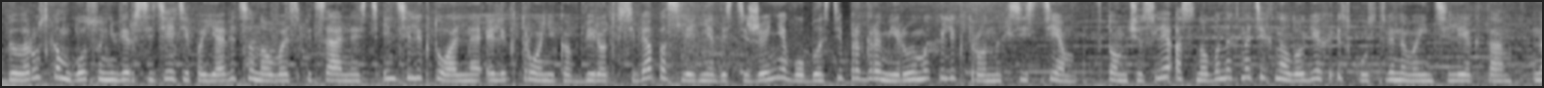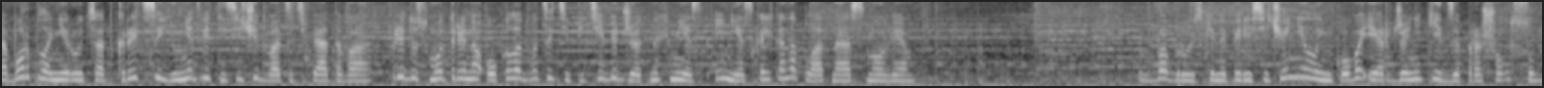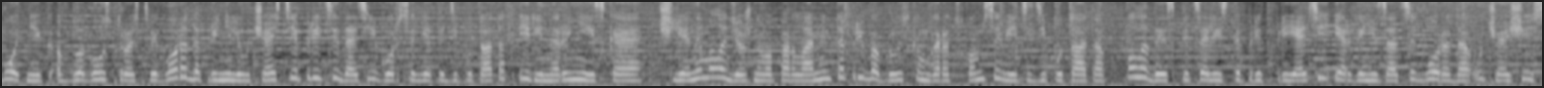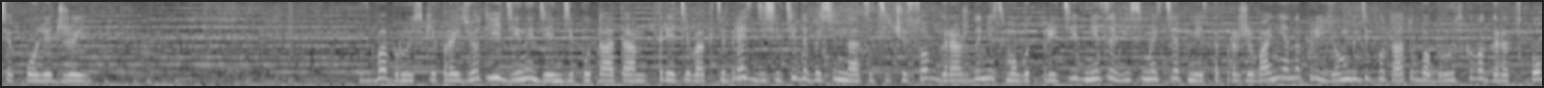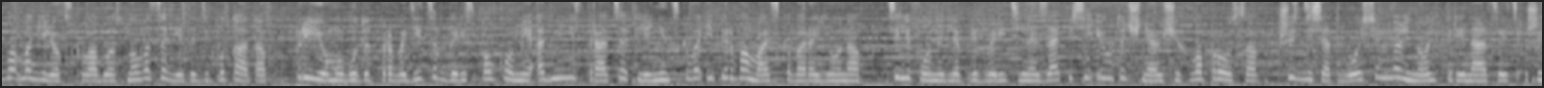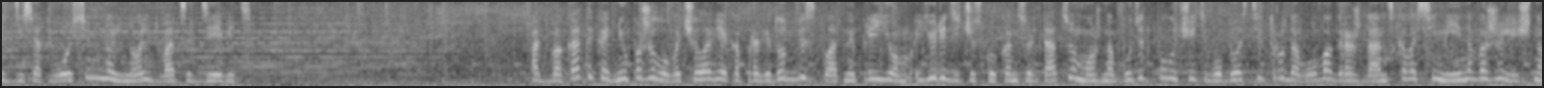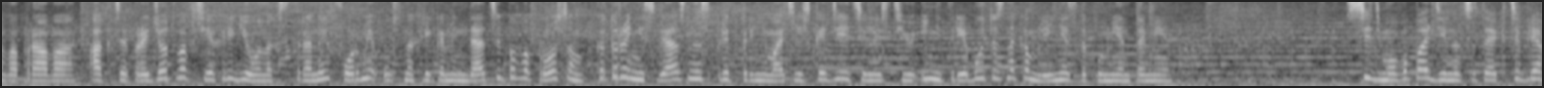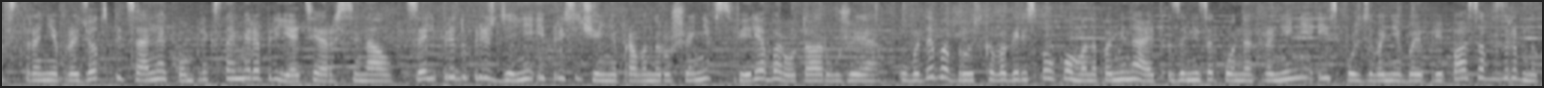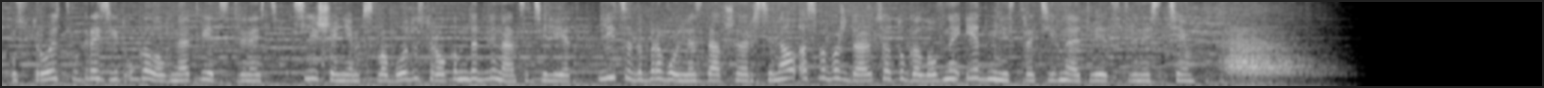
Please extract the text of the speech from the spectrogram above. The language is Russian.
В Белорусском госуниверситете появится новая специальность – интеллектуальная электроника, вберет в себя последние достижения в области программируемых электронных систем, в том числе основанных на технологиях искусственного интеллекта. Набор планируется открыть с июня 2025 -го. Предусмотрено около 25 бюджетных мест и несколько на платной основе. В Бобруйске на пересечении Лынькова и Орджоникидзе прошел субботник. В благоустройстве города приняли участие председатель Горсовета депутатов Ирина Рынейская, члены молодежного парламента при Бобруйском городском совете депутатов, молодые специалисты предприятий и организаций города, учащиеся колледжей. В Бобруйске пройдет единый день депутата. 3 октября с 10 до 18 часов граждане смогут прийти вне зависимости от места проживания на прием к депутату Бобруйского городского Могилевского областного совета депутатов. Приемы будут проводиться в горисполкоме, администрациях Ленинского и Первомайского районов. Телефоны для предварительной записи и уточняющих вопросов 68 00 13 68 00 29. Адвокаты ко дню пожилого человека проведут бесплатный прием. Юридическую консультацию можно будет получить в области трудового, гражданского, семейного, жилищного права. Акция пройдет во всех регионах страны в форме устных рекомендаций по вопросам, которые не связаны с предпринимательской деятельностью и не требуют ознакомления с документами. С 7 по 11 октября в стране пройдет специальное комплексное мероприятие «Арсенал». Цель – предупреждение и пресечение правонарушений в сфере оборота оружия. УВД Бобруйского горисполкома напоминает, за незаконное хранение и использование боеприпасов взрывных устройств грозит уголовная ответственность с лишением свободы сроком до 12 лет. Лица, добровольно сдавшие «Арсенал», освобождаются от уголовной и административной ответственности.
